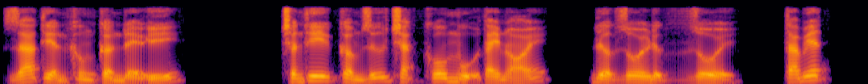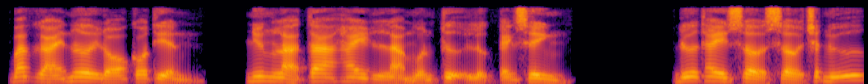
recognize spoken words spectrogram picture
giá tiền không cần để ý trần thi cầm giữ chặt cô mụ tay nói, được rồi được rồi, ta biết, bác gái nơi đó có tiền, nhưng là ta hay là muốn tự lực cánh sinh. Đưa thay sờ sờ chất nữ,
